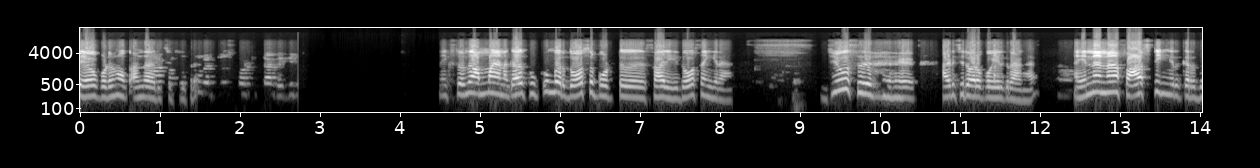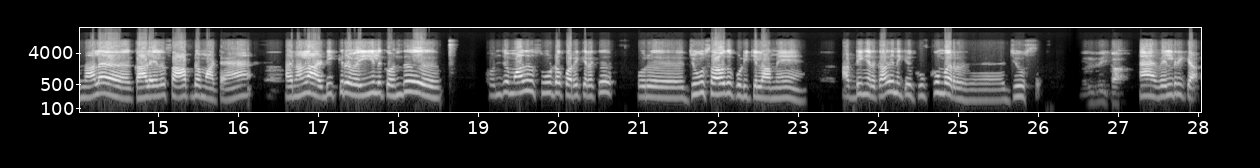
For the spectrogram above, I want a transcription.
தேவைப்படும்னு உட்காந்து அரிச்சிட்டு இருக்கிறேன். நெக்ஸ்ட் வந்து அம்மா எனக்காக குக்கும்பர் தோசை போட்டு சாரி தோசைங்கிறேன். ஜூஸ் அடிச்சிட்டு வர போயிருக்கிறாங்க. என்னன்னா ஃபாஸ்டிங் இருக்கிறதுனால காலையில சாப்பிட மாட்டேன். அதனால அடிக்கிற வெயிலுக்கு வந்து கொஞ்சமாவது சூட்டை குறைக்கிறதுக்கு ஒரு ஜூஸாவது குடிக்கலாமே. அப்படிங்கறதுக்காக இன்னைக்கு குக்கும்பர் ஜூஸ் வெள்ளரிக்காய் ஆ வெள்ளரிக்காய்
